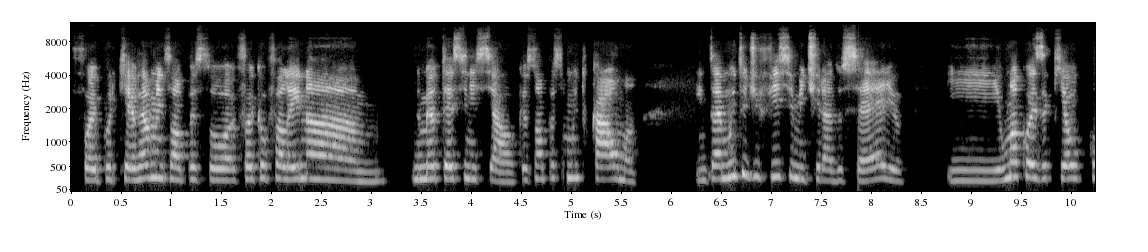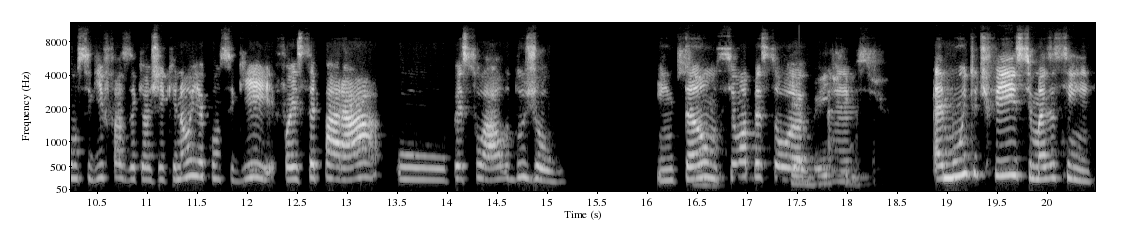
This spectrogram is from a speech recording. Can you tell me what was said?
foi porque eu realmente sou uma pessoa. Foi o que eu falei na, no meu texto inicial, que eu sou uma pessoa muito calma. Então, é muito difícil me tirar do sério. E uma coisa que eu consegui fazer, que eu achei que não ia conseguir, foi separar o pessoal do jogo. Então, Sim. se uma pessoa. É bem é. É muito difícil, mas assim,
